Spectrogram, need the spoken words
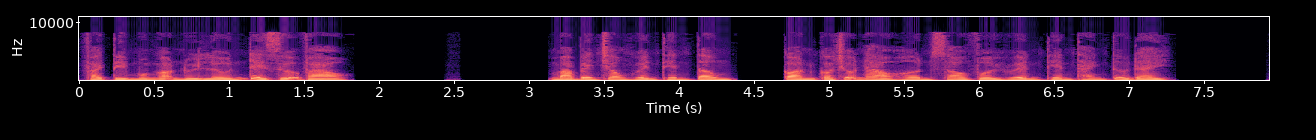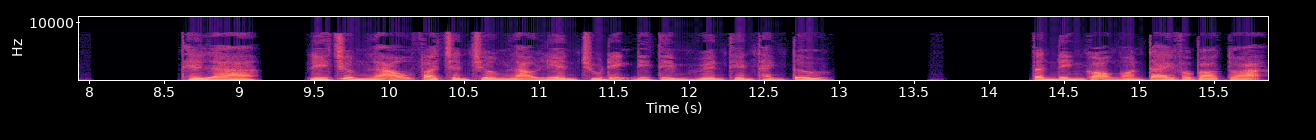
phải tìm một ngọn núi lớn để dựa vào. Mà bên trong huyền thiên tông, còn có chỗ nào hơn so với huyền thiên thánh từ đây? Thế là lý trưởng lão và trần trưởng lão liền chú định đi tìm huyền thiên thánh tử. Tân đình gõ ngón tay vào bảo tọa,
